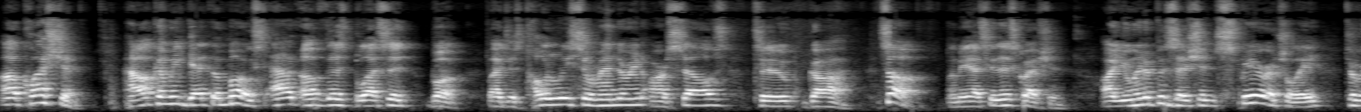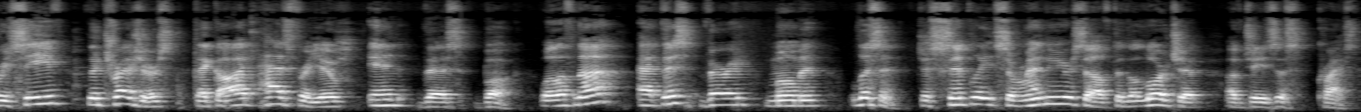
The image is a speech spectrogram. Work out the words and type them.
uh, question. How can we get the most out of this blessed book? By just totally surrendering ourselves to God. So, let me ask you this question. Are you in a position spiritually to receive the treasures that God has for you in this book? Well, if not, at this very moment, listen. Just simply surrender yourself to the Lordship of Jesus Christ.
